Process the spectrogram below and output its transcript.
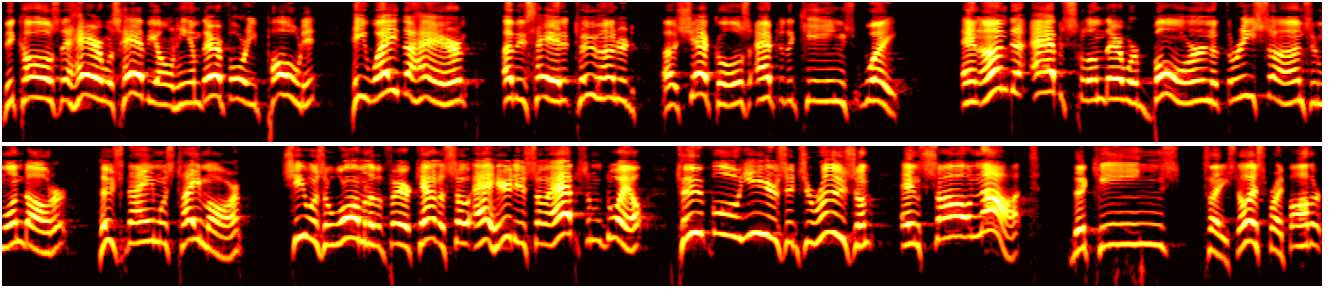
because the hair was heavy on him, therefore he polled it. He weighed the hair of his head at 200 uh, shekels after the king's weight. And unto Absalom there were born three sons and one daughter, whose name was Tamar. She was a woman of a fair countenance. So uh, here it is. So Absalom dwelt two full years at Jerusalem and saw not the king's face. Now let's pray. Father,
